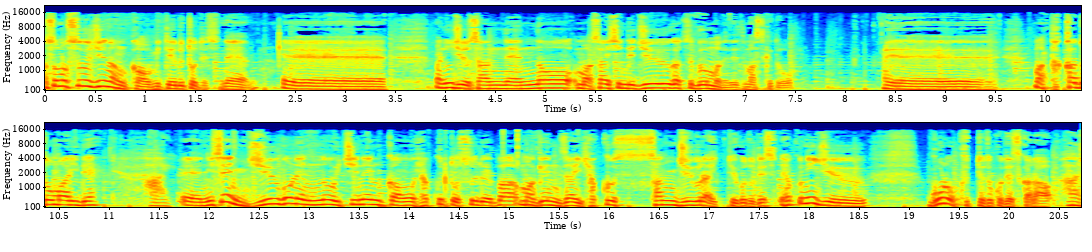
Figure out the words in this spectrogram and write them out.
その数字なんかを見てるとですね、えー、23年の、まあ、最新で10月分まで出てますけど、えー、まあ、高止まりで、はいえー、2015年の1年間を100とすれば、まあ、現在130ぐらいということです。125、6ってとこですから、はい、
